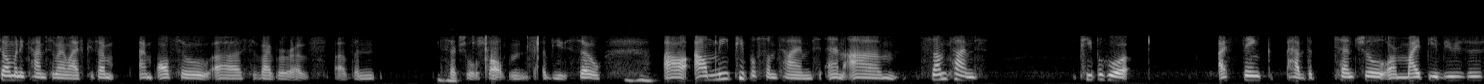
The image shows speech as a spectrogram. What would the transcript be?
so many times in my life because I'm I'm also a survivor of of a mm-hmm. sexual assault and abuse. So mm-hmm. uh, I'll meet people sometimes, and um, sometimes people who are, I think have the potential or might be abusers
